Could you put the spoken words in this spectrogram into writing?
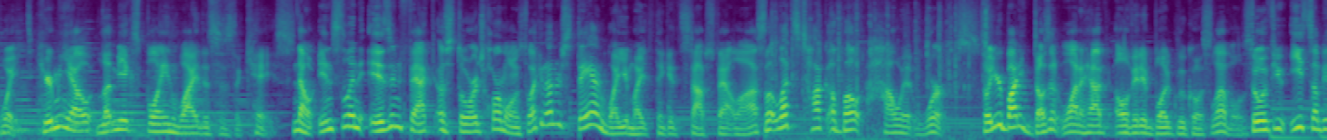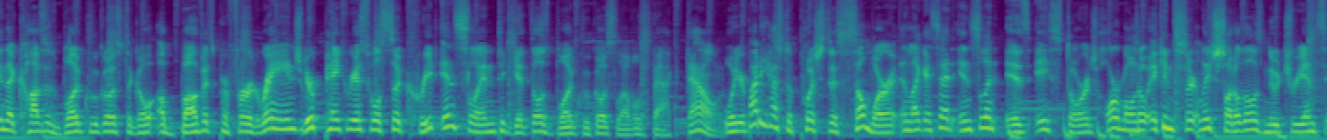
weight. Hear me out, let me explain why this is the case. Now, insulin is in fact a storage hormone, so I can understand why you might think it stops fat loss, but let's talk about how it works. So your body doesn't want to have elevated blood glucose levels. So if you eat something that causes blood glucose to go above its preferred range, your pancreas will secrete insulin to get those blood glucose levels back down. Well, your body has to push this somewhere, and like I said, insulin is a storage hormone, so it can certainly shuttle those nutrients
